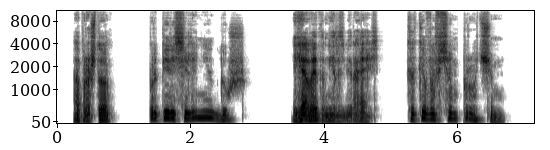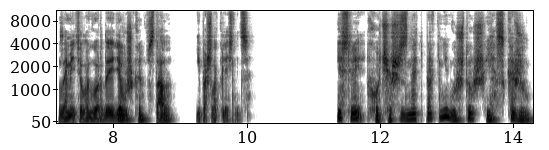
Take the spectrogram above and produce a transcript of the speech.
— А про что? — Про переселение душ. — Я в этом не разбираюсь. — Как и во всем прочем, — заметила гордая девушка, встала и пошла к лестнице. Если хочешь знать про книгу, что ж, я скажу.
